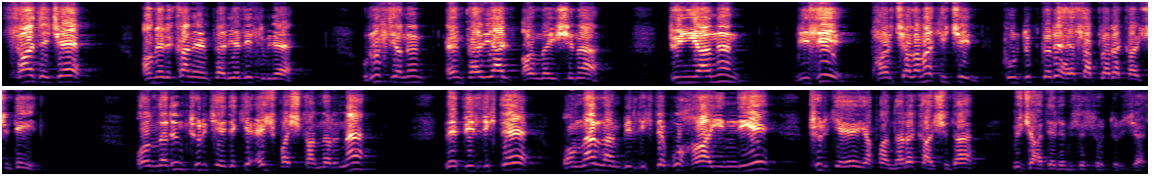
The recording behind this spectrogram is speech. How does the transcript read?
Sadece Amerikan emperyalizmine, Rusya'nın emperyal anlayışına, dünyanın bizi parçalamak için kurdukları hesaplara karşı değil, onların Türkiye'deki eş başkanlarına ve birlikte onlarla birlikte bu hainliği Türkiye'ye yapanlara karşı da mücadelemizi sürdüreceğiz.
